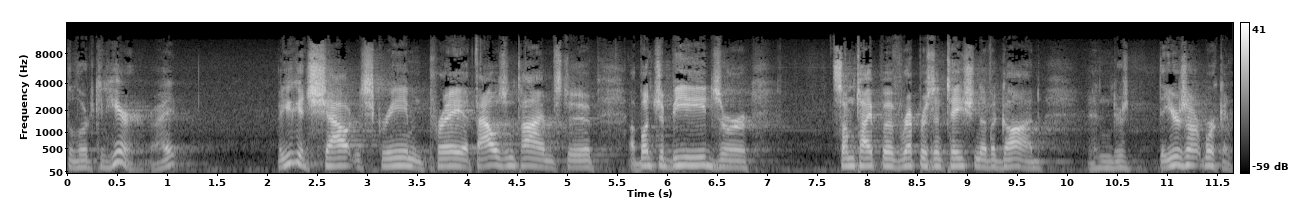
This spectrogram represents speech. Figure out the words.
the Lord can hear, right? You can shout and scream and pray a thousand times to a bunch of beads or some type of representation of a god, and the ears aren't working.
